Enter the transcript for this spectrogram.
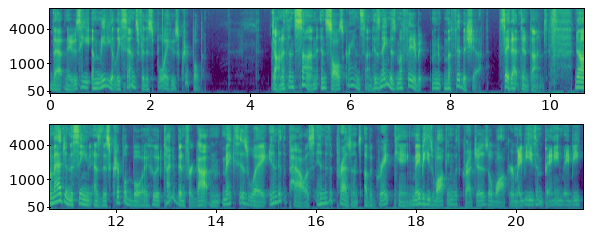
that news, he immediately sends for this boy who's crippled. Jonathan's son and Saul's grandson. His name is Mephibosheth. Say that 10 times. Now imagine the scene as this crippled boy who had kind of been forgotten makes his way into the palace, into the presence of a great king. Maybe he's walking with crutches, a walker. Maybe he's in pain. Maybe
